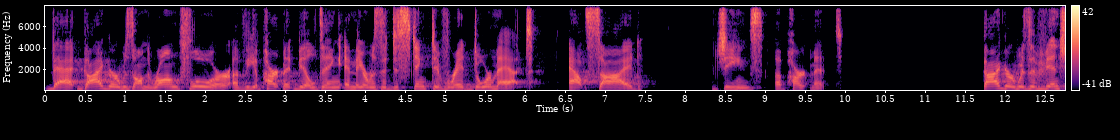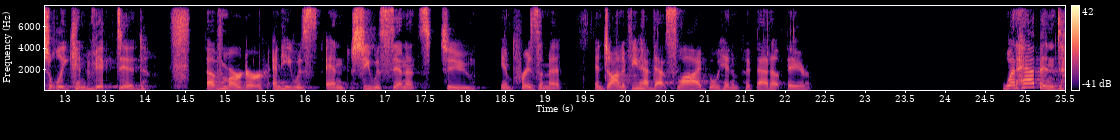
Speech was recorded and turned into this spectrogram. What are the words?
that Guyger was on the wrong floor of the apartment building and there was a distinctive red doormat outside Jean's apartment. Guyger was eventually convicted of murder and he was and she was sentenced to imprisonment. And John, if you have that slide, go ahead and put that up there. What happened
